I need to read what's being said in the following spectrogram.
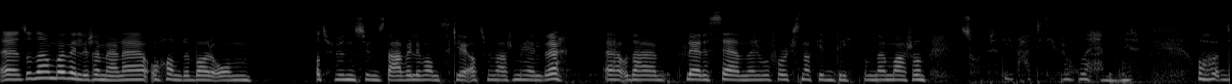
Uh, så det er bare veldig sjarmerende og handler bare om at hun syns det er veldig vanskelig at hun er så mye eldre. Uh, og det er flere scener hvor folk snakker dritt om dem og er sånn Så dere de der de driver og holder hender? Og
